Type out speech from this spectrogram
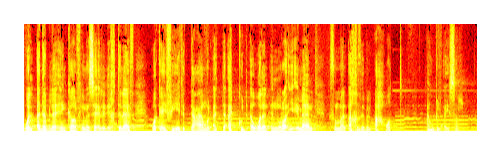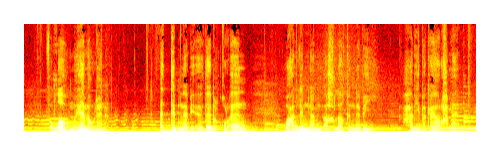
والأدب لا إنكار في مسائل الاختلاف وكيفية التعامل التأكد اولا انه رأي إمام ثم الأخذ بالأحوط أو بالأيسر. فاللهم يا مولانا أدبنا بآداب القرآن وعلمنا من أخلاق النبي حبيبك يا رحمن.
